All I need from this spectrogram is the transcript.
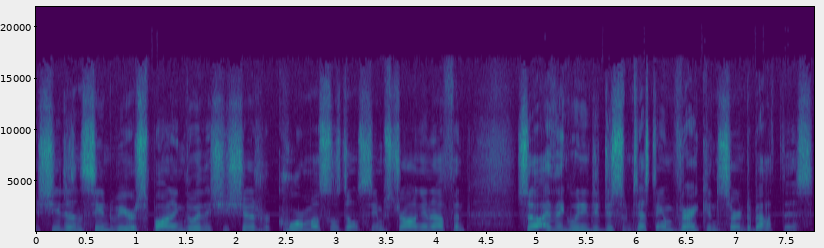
She doesn't seem to be responding the way that she should. Her core muscles don't seem strong enough, and so I think we need to do some testing. I'm very concerned about this,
